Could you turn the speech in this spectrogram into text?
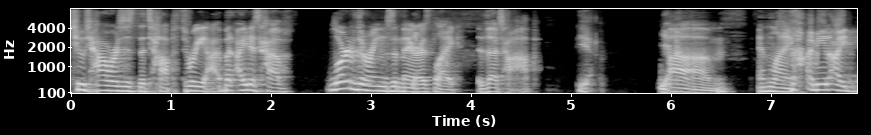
Two Towers is the top three. But I just have Lord of the Rings in there as like the top. Yeah. Yeah. Um, and like I mean, I,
